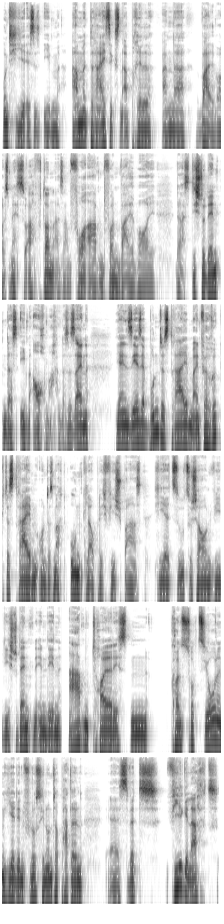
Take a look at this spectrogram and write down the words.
und hier ist es eben am 30. April an der Valborgsmesse zu Afton, also am Vorabend von Valborg, dass die Studenten das eben auch machen. Das ist ein, ja, ein sehr, sehr buntes Treiben, ein verrücktes Treiben und es macht unglaublich viel Spaß, hier zuzuschauen, wie die Studenten in den abenteuerlichsten Konstruktionen hier den Fluss hinunter paddeln es wird viel gelacht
